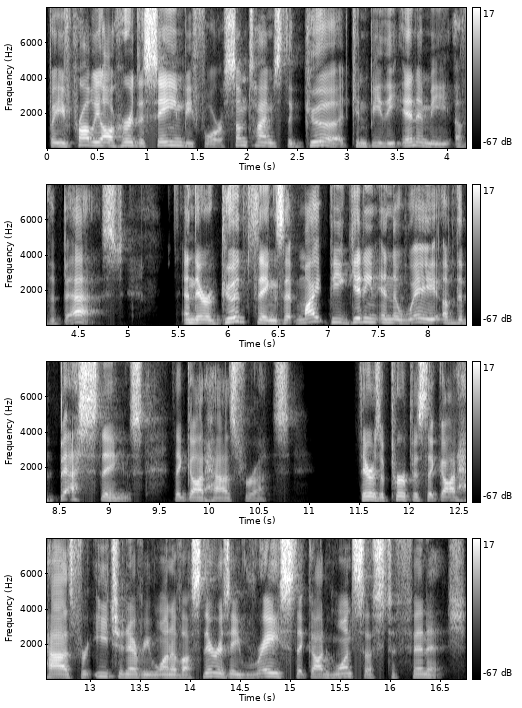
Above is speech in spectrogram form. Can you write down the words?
but you've probably all heard the saying before. Sometimes the good can be the enemy of the best. And there are good things that might be getting in the way of the best things that God has for us. There is a purpose that God has for each and every one of us. There is a race that God wants us to finish.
